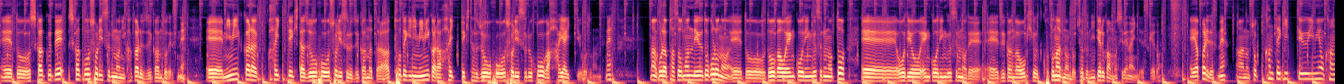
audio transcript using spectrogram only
えー、と視覚で視覚を処理するのにかかる時間とですね、え耳から入ってきた情報を処理する時間だったら圧倒的に耳から入ってきた情報を処理する方が早いっていうことなんですね。まあこれはパソコンでいうところの、えー、と動画をエンコーディングするのと、えーオーディオをエンコーディングするので、えー時間が大きく異なるのとちょっと似てるかもしれないんですけど、えーやっぱりですねあの直感的っていう意味を考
